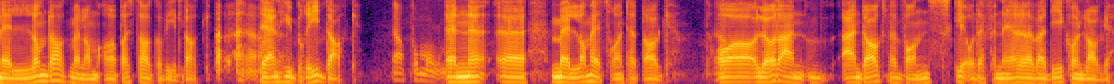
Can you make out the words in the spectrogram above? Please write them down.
mellomdag mellom arbeidsdag og hviledag. Det er en hybriddag. Ja, på mange måter. En eh, mellomhetsorientert dag. Og lørdag er en, er en dag som er vanskelig å definere verdigrunnlaget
